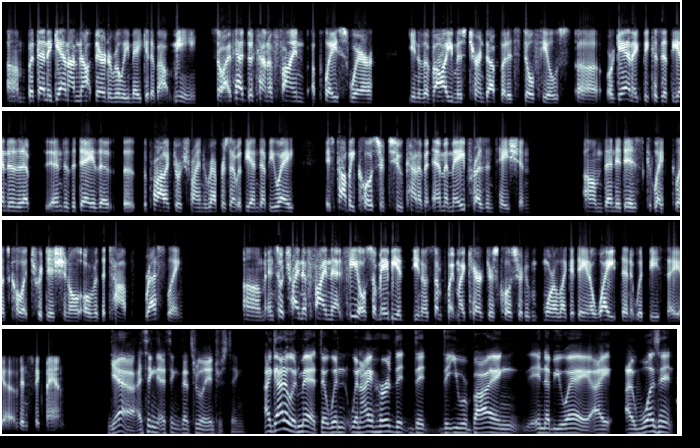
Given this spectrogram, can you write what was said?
Um, but then again, I'm not there to really make it about me. So I've had to kind of find a place where you know the volume is turned up, but it still feels uh, organic because at the end of the, end of the day, the, the the product we're trying to represent with the NWA is probably closer to kind of an MMA presentation um, than it is like let's call it traditional over the top wrestling. Um, and so trying to find that feel. So maybe at you know some point my character is closer to more like a Dana White than it would be say a Vince McMahon. Yeah, I think I think that's really interesting. I got to admit that when when I heard that that that you were buying NWA, I I wasn't.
